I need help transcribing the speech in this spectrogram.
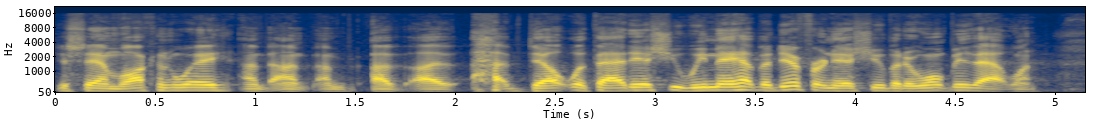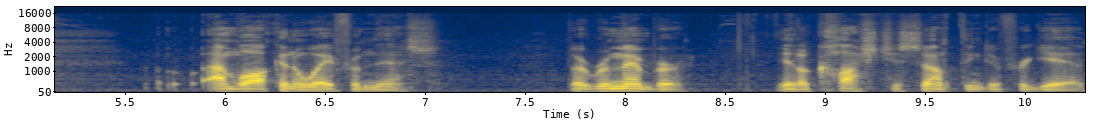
Just say, I'm walking away. I'm, I'm, I've, I've dealt with that issue. We may have a different issue, but it won't be that one. I'm walking away from this. But remember, it'll cost you something to forgive.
